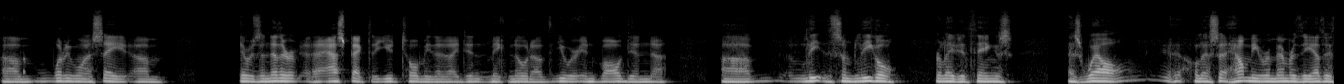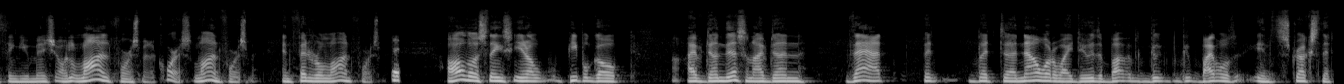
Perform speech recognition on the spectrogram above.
um, what do we want to say, um, there was another aspect that you told me that I didn't make note of. You were involved in uh, uh, le- some legal related things as well. Uh, Alyssa, help me remember the other thing you mentioned. Oh, law enforcement, of course, law enforcement and federal law enforcement. All those things, you know, people go, I've done this and I've done that, but but uh, now what do I do? The Bible instructs that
